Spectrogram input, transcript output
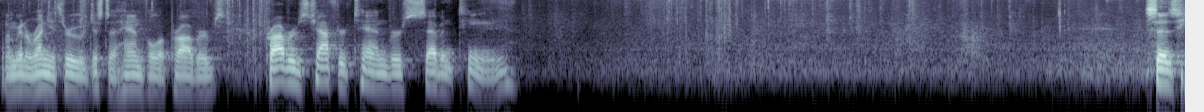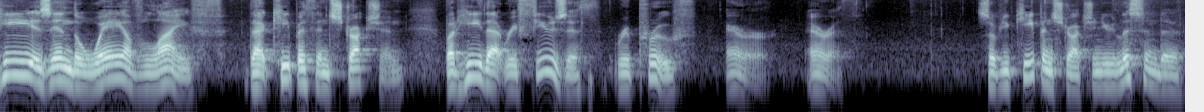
And I'm going to run you through just a handful of Proverbs. Proverbs chapter 10, verse 17. says, He is in the way of life that keepeth instruction, but he that refuseth reproof error, erreth. So if you keep instruction, you listen to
